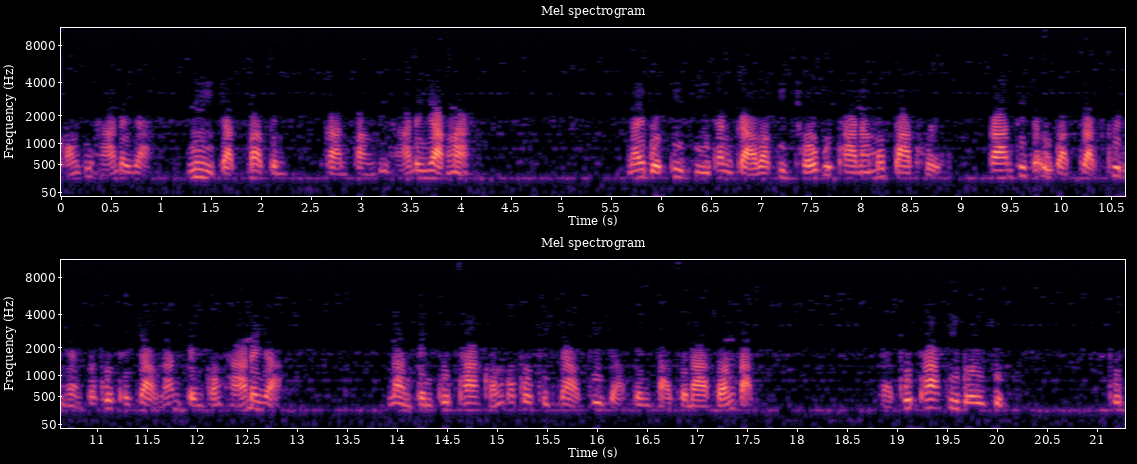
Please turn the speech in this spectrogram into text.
ของที่หาได้ยากนี่จัดว่าเป็นการฟังที่หาได้ยากมาก ในบทที่สี่ท่านกล่าวว่ากิโฉพุทธานามุปาโทการที่จะอุบัติจัดขึ้นแห่งพระพุทธเจ้านั้นเป็นของหาได้ยาก นั่นเป็นพุทธะของพระพุทธเจ้าที่จะเป็นศาสนาสอนสัตว์ แต่พุทธะที่โดยสุดพุท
